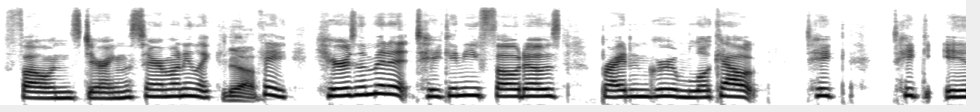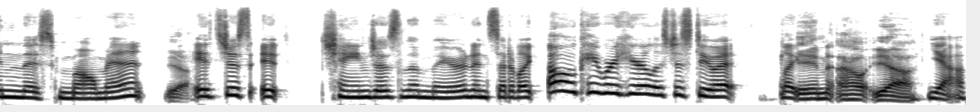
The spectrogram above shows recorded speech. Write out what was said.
phones during the ceremony. Like, Yeah. hey, here's a minute, take any photos, bride and groom, look out, take take in this moment. Yeah. It's just it changes the mood instead of like, oh, okay, we're here, let's just do it. Like, In out, yeah. yeah,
